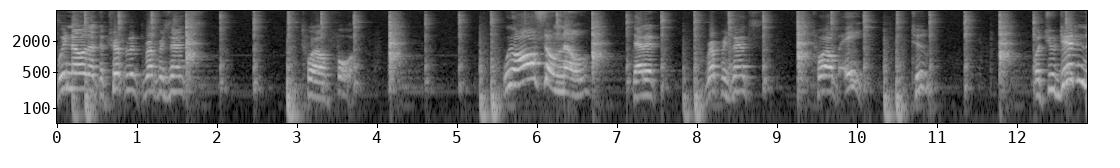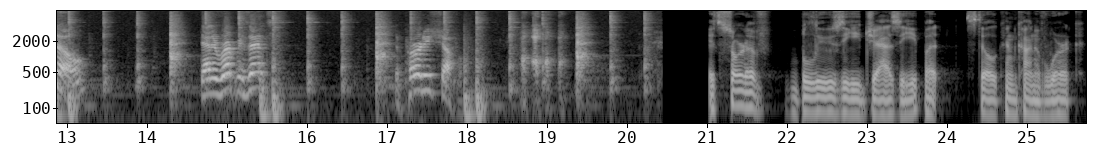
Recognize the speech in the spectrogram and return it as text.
We know that the triplet represents 12 4. We also know that it represents 12 8 too. But you didn't know that it represents the Purdie Shuffle. It's sort of bluesy, jazzy, but still can kind of work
